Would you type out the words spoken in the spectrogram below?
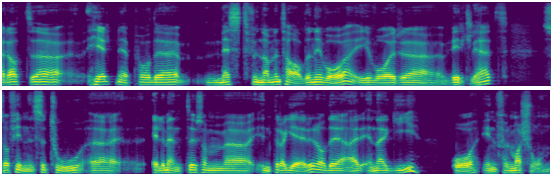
er at uh, helt ned på det mest fundamentale nivået i vår uh, virkelighet, så finnes det to uh, elementer som interagerer, og det er energi og informasjon.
